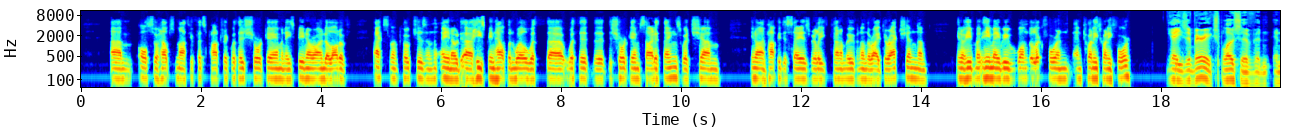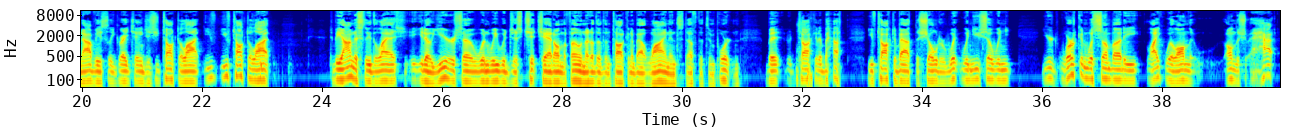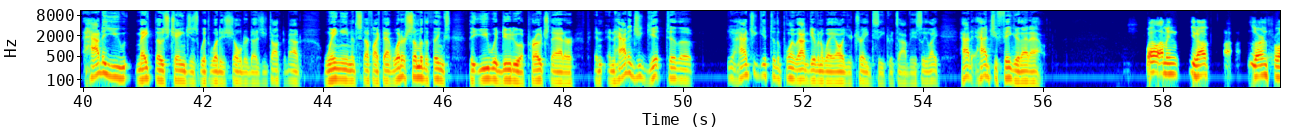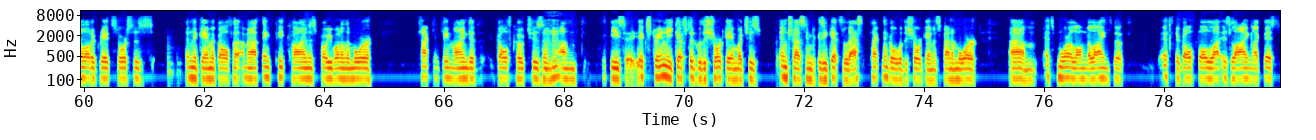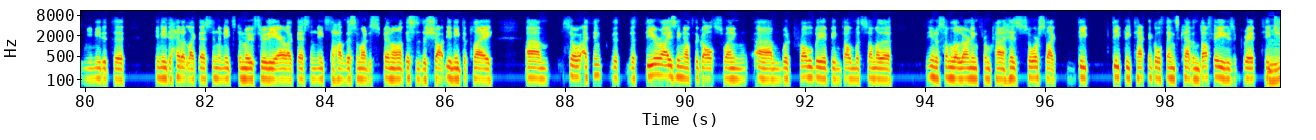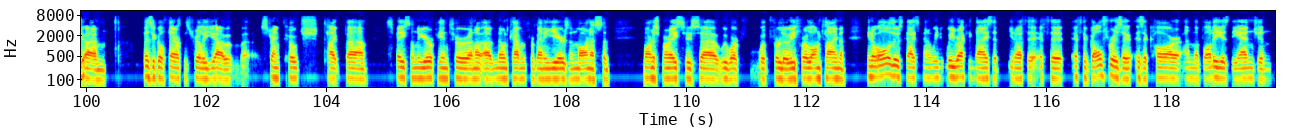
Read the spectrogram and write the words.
um, also helps Matthew Fitzpatrick with his short game, and he's been around a lot of excellent coaches, and you know uh, he's been helping Will with uh, with the, the, the short game side of things, which um, you know I'm happy to say is really kind of moving in the right direction, and you know he he may be one to look for in, in 2024. Yeah, he's a very explosive and, and obviously great changes. You talked a lot. You've you've talked a lot. To be honest, through the last you know year or so, when we would just chit chat on the phone, other than talking about wine and stuff that's important, but talking about You've talked about the shoulder. When you so when you're working with somebody like Will on the on the how how do you make those changes with what his shoulder does? You talked about winging and stuff like that. What are some of the things that you would do to approach that, or and and how did you get to the you know how did you get to the point without giving away all your trade secrets? Obviously, like how how did you figure that out? Well, I mean, you know, I've learned from a lot of great sources in the game of golf. I mean, I think Pete Cowan is probably one of the more technically minded golf coaches, and, mm-hmm. and he's extremely gifted with the short game, which is interesting because he gets less technical with the short game. It's kind of more, um, it's more along the lines of if the golf ball is lying like this, and you need it to, you need to hit it like this, and it needs to move through the air like this, and needs to have this amount of spin on it. This is the shot you need to play. Um, so I think the, the theorizing of the golf swing um, would probably have been done with some of the, you know, some of the learning from kind of his source, like deep, deeply technical things. Kevin Duffy, who's a great teacher, mm-hmm. um, physical therapist, really uh, strength coach type uh, space on the European tour, and I, have known Kevin for many years, and Marnus and Marnus Marais, who's uh, we worked with for Louis for a long time, and you know, all of those guys kind of we we recognize that you know if the if the if the golfer is a is a car and the body is the engine,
